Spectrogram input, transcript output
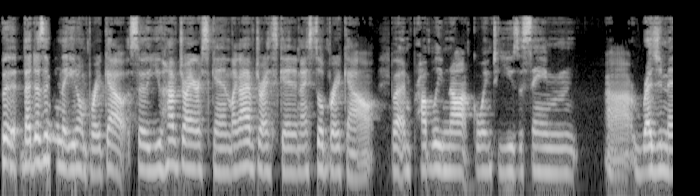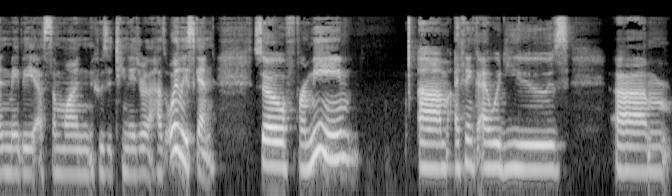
But that doesn't mean that you don't break out. So you have drier skin. Like i have dry skin and i still break out but i'm probably not going to use the same uh, regimen maybe as someone who's a teenager that has oily skin. So for me um, i think i would use um,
